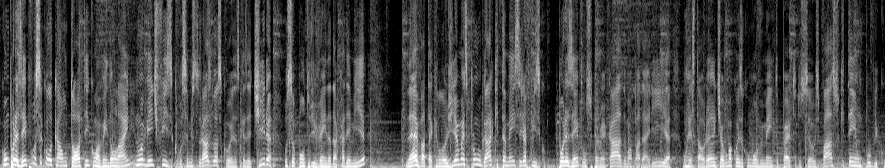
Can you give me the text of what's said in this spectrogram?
Como, por exemplo, você colocar um totem com a venda online num ambiente físico. Você misturar as duas coisas. Quer dizer, tira o seu ponto de venda da academia, leva a tecnologia, mas para um lugar que também seja físico. Por exemplo, um supermercado, uma padaria, um restaurante, alguma coisa com movimento perto do seu espaço que tenha um público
